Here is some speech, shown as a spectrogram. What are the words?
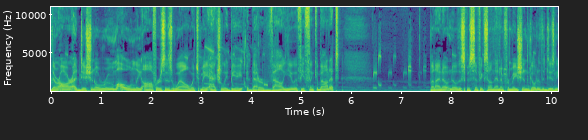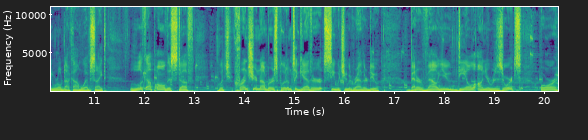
there are additional room only offers as well, which may actually be a better value if you think about it. But I don't know the specifics on that information. Go to the DisneyWorld.com website, look up all this stuff, put crunch your numbers, put them together, see what you would rather do. Better value deal on your resorts or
